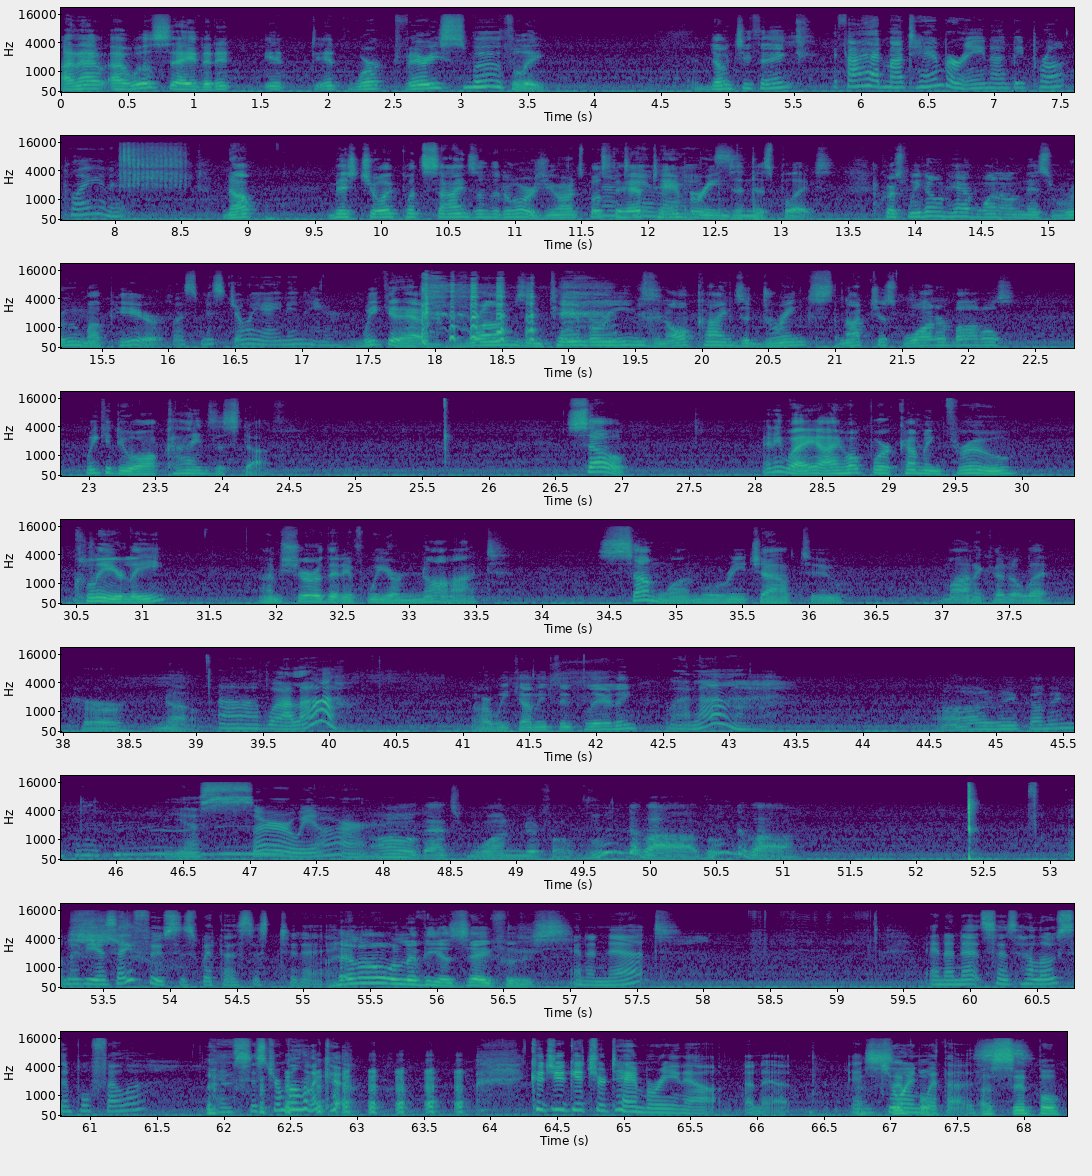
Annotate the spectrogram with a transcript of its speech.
and I, I will say that it, it, it worked very smoothly. Don't you think? If I had my tambourine, I'd be prompt playing it. No. Miss Joy put signs on the doors. You aren't supposed No to have tambourines. tambourines in this place. Of course, we don't have one on this room up here. Plus, Miss Joy ain't in here. We could have drums and tambourines and all kinds of drinks, not just water bottles. We could do all kinds of stuff. So, anyway, I hope we're coming through clearly. I'm sure that if we are not, someone will reach out to Monica to let her know. Uh, voila. Are we coming through clearly? Voila. Are we coming through clearly? Yes, sir, we are. Oh, that's wonderful. Wunderbar, wunderbar. Olivia Zafus is with us today. Hello, Olivia Zafus. And Annette. And Annette says, hello, simple fella. And Sister Monica. Could you get your tambourine out, Annette, A and join simple- with us? A simple,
